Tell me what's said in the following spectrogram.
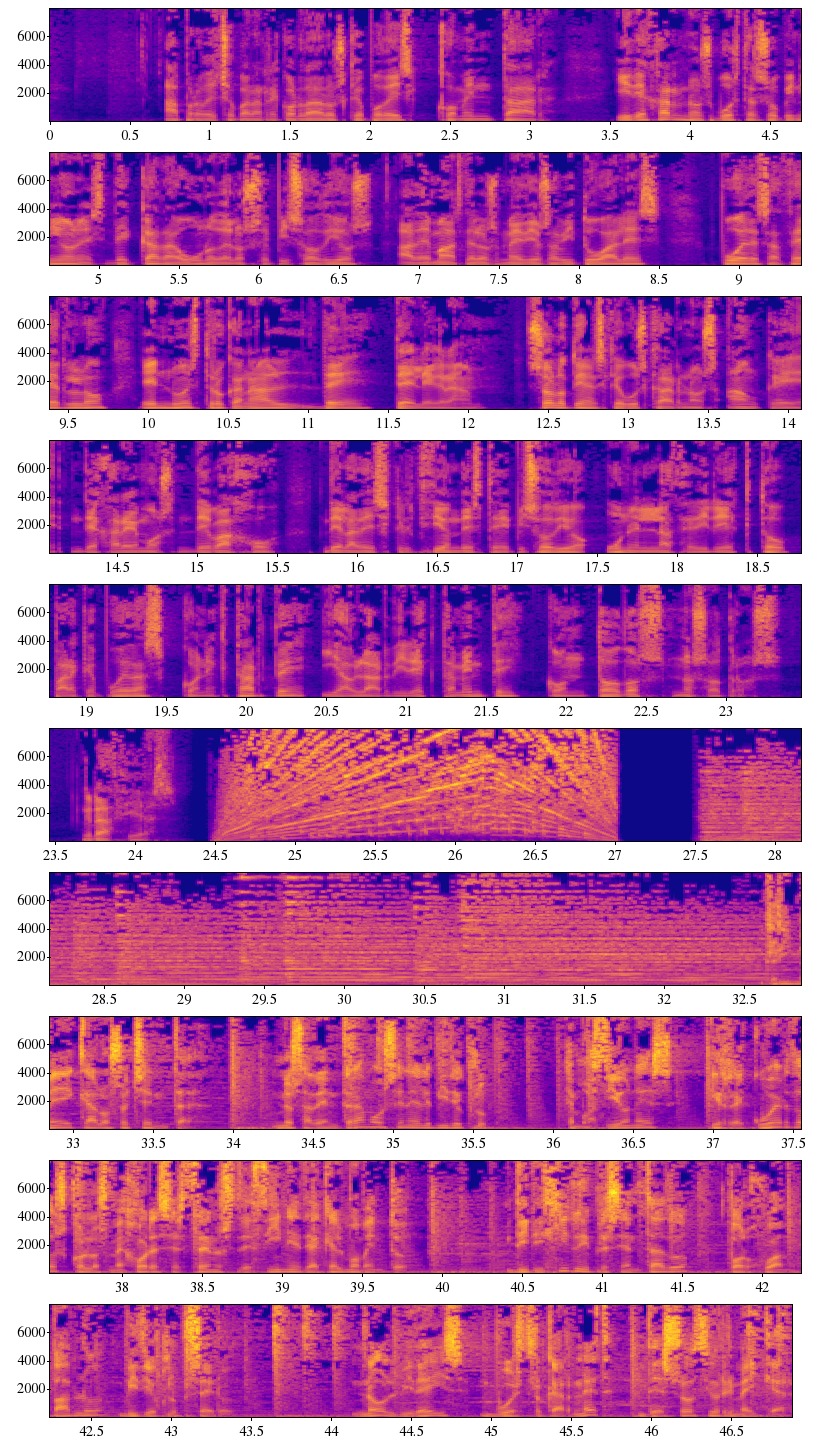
Aprovecho para recordaros que podéis comentar y dejarnos vuestras opiniones de cada uno de los episodios, además de los medios habituales, puedes hacerlo en nuestro canal de Telegram. Solo tienes que buscarnos, aunque dejaremos debajo de la descripción de este episodio un enlace directo para que puedas conectarte y hablar directamente con todos nosotros. Gracias. Remake a los 80. Nos adentramos en el videoclub, emociones y recuerdos con los mejores estrenos de cine de aquel momento. Dirigido y presentado por Juan Pablo Videoclubsero. No olvidéis vuestro carnet de socio remaker.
